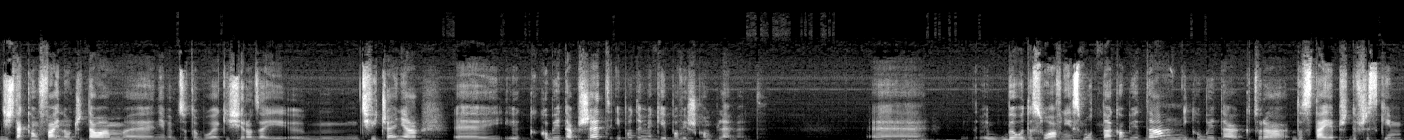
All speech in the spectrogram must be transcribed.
gdzieś taką fajną czytałam, e, nie wiem co to był, jakiś rodzaj ćwiczenia, e, kobieta przed i potem jak jej powiesz komplement. E, Były dosłownie smutna kobieta i kobieta, która dostaje przede wszystkim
